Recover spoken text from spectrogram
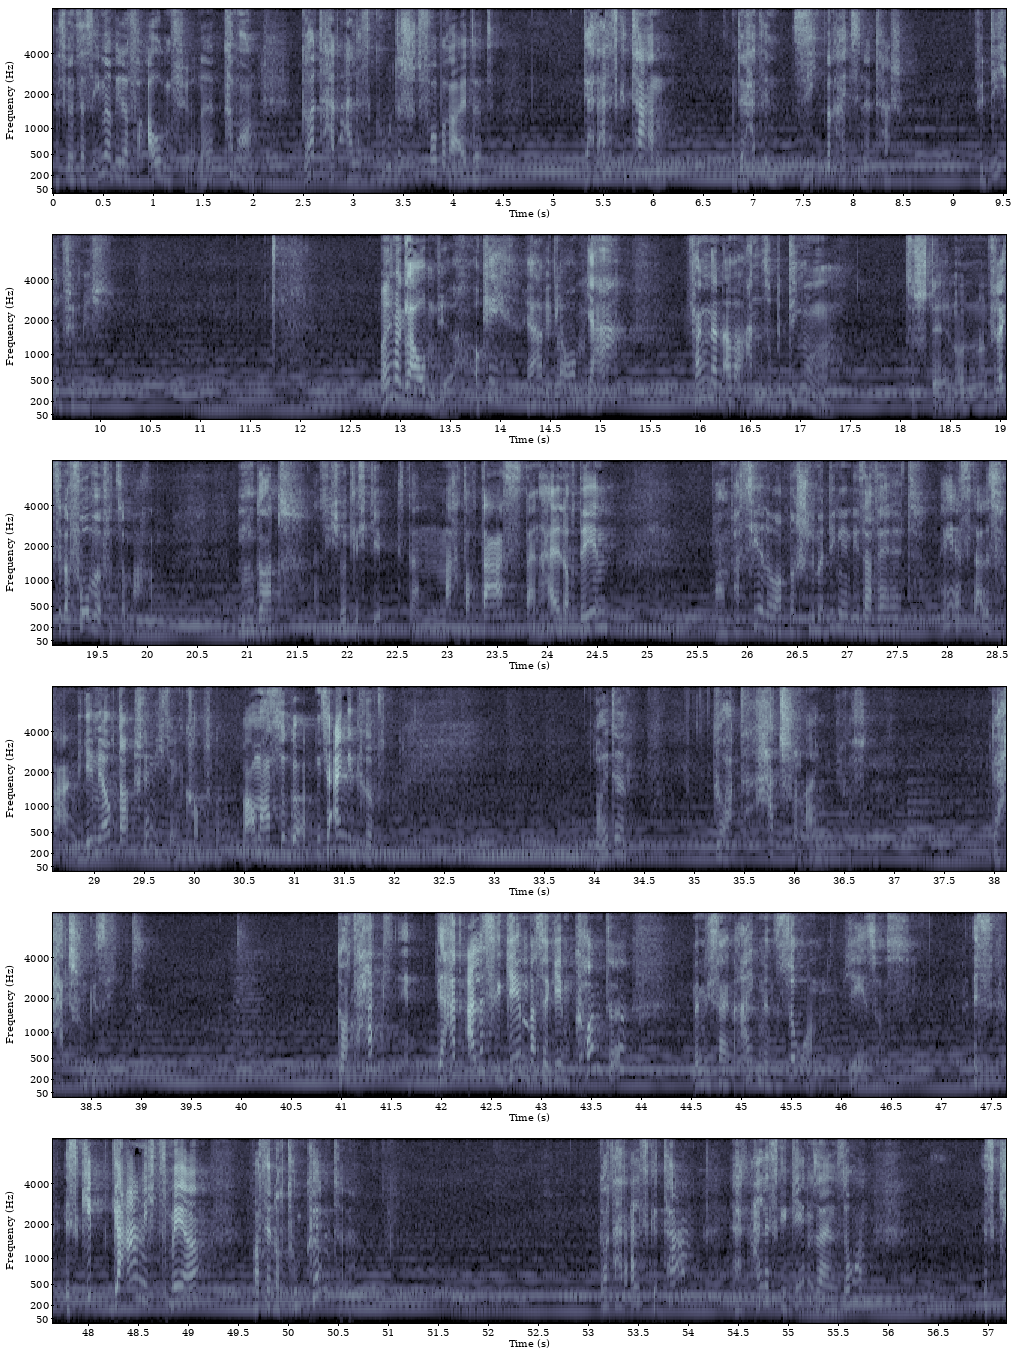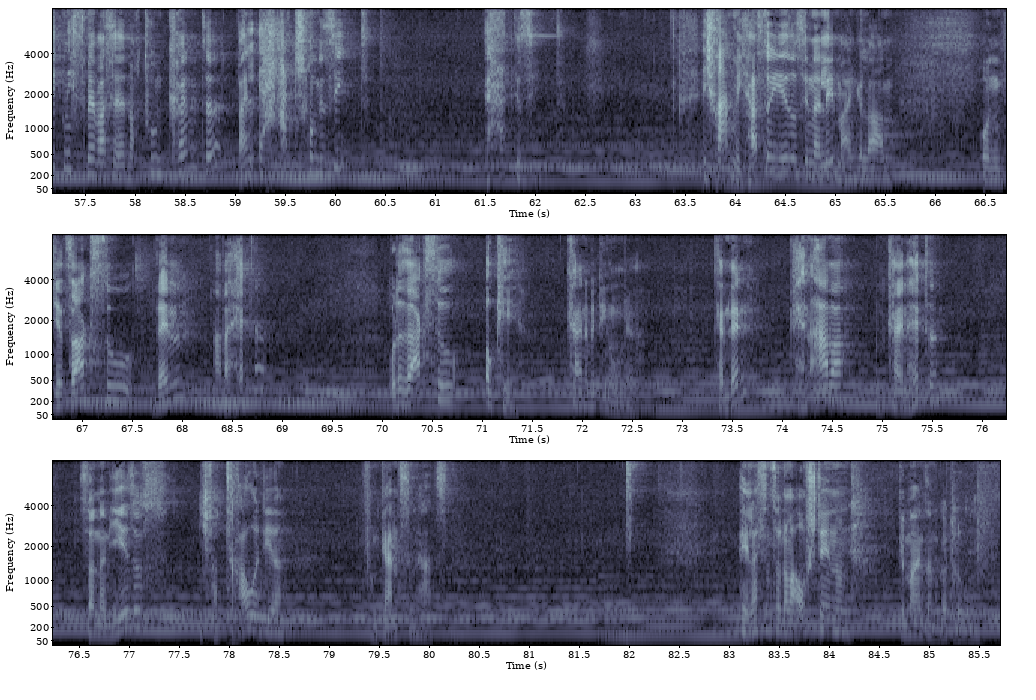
dass wir uns das immer wieder vor Augen führen. Ne? Come on, Gott hat alles Gute schon vorbereitet. Der hat alles getan und der hat den Sieg bereits in der Tasche. Für dich und für mich. Manchmal glauben wir, okay, ja, wir glauben, ja, fangen dann aber an, so Bedingungen zu stellen und, und vielleicht sogar Vorwürfe zu machen. Hm, Gott, wenn es dich wirklich gibt, dann mach doch das, dann heil doch den. Warum passieren überhaupt noch schlimme Dinge in dieser Welt? Hey, das sind alles Fragen, die gehen mir auch da ständig durch den Kopf. Ne? Warum hast du Gott nicht eingegriffen? Leute, Gott hat schon eingegriffen. Und er hat schon gesiegt. Gott hat, der hat alles gegeben, was er geben konnte, nämlich seinen eigenen Sohn, Jesus. Es, es gibt gar nichts mehr, was er noch tun könnte. Gott hat alles getan, er hat alles gegeben, seinen Sohn. Es gibt nichts mehr, was er noch tun könnte, weil er hat schon gesiegt. Er hat gesiegt. Ich frage mich, hast du Jesus in dein Leben eingeladen? Und jetzt sagst du, wenn, aber hätte? Oder sagst du, okay, keine Bedingung mehr. Kein Wenn, kein Aber und kein Hätte, sondern Jesus, ich vertraue dir von ganzem Herzen. Hey, lass uns doch nochmal aufstehen und gemeinsam Gott loben.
